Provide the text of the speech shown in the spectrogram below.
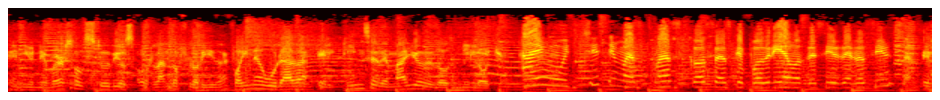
en Universal Studios Orlando, Florida, fue inaugurada el 15 de mayo de 2008. Hay muchísimas más cosas que podríamos decir de los Simpsons. En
